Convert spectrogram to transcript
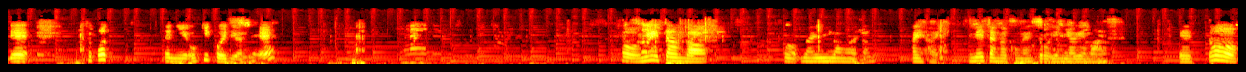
で、そこ、何？大きい声で読んで。そう、姉ちゃんが、そう、まゆみママさん。はいはい。姉ちゃんがコメントを読み上げます。えっと、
